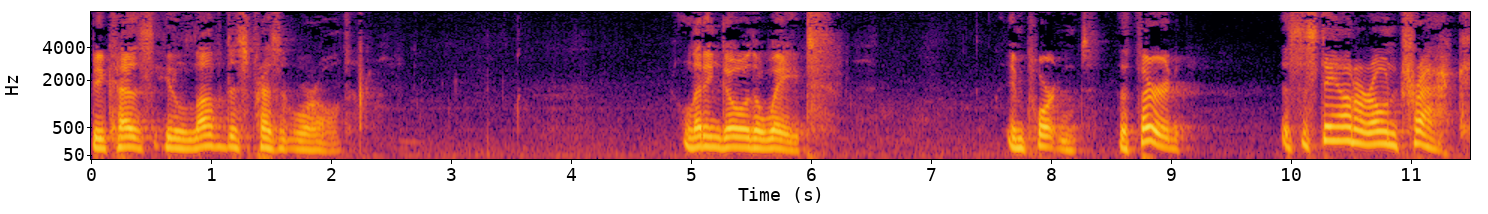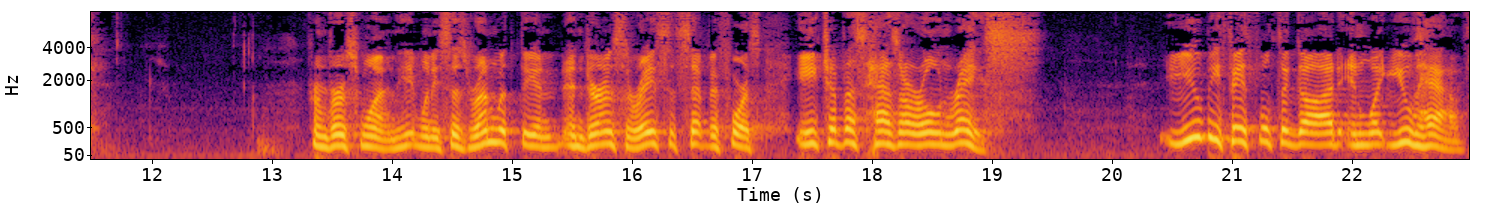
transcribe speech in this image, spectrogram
because he loved this present world letting go of the weight. Important. The third is to stay on our own track. From verse 1, when he says, run with the endurance, the race that's set before us. Each of us has our own race. You be faithful to God in what you have.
